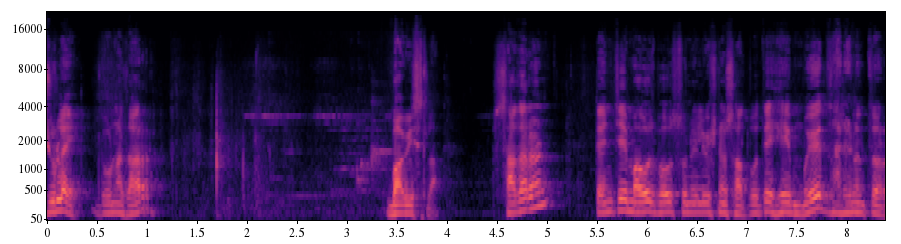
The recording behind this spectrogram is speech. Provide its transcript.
जुलै दोन हजार बावीसला. साधारण त्यांचे माऊस भाऊ सुनील विष्णू सातपुते हे मयत झाल्यानंतर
